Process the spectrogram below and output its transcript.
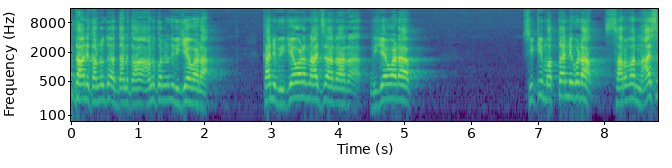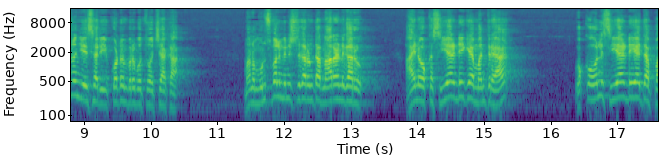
దానికి అను దానికి అనుకున్నది విజయవాడ. కానీ విజయవాడ నా- విజయవాడ సిటీ మొత్తాన్ని కూడా సర్వనాశనం చేశారు ఈ కూటమి ప్రభుత్వం వచ్చాక. మన మున్సిపల్ మినిస్టర్ గారు ఉంటారు నారాయణ గారు. ఆయన ఒక సిఆర్డీకే మంత్రి. ఒక్క ఓన్లీ సిఆర్డీఏ తప్ప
